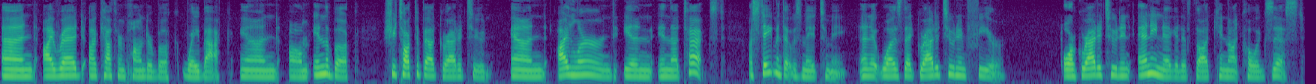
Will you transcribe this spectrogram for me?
And I read a Catherine Ponder book way back, and um, in the book, she talked about gratitude, and I learned in in that text a statement that was made to me, and it was that gratitude and fear or gratitude and any negative thought cannot coexist.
